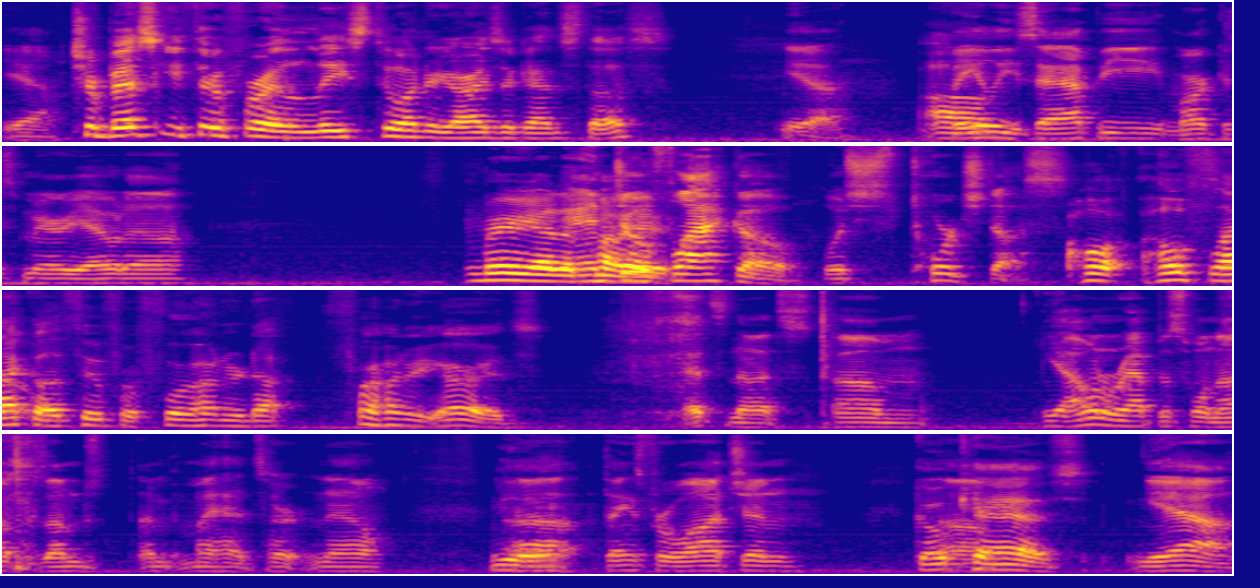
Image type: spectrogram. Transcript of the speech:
Yeah, Trubisky threw for at least 200 yards against us. yeah. Um, Bailey Zappe, Marcus Mariota, Mariota and Joe Flacco, which torched us. Ho, Ho Flacco threw for 400, 400 yards. That's nuts. Um, yeah, I want to wrap this one up because I'm just I'm, my head's hurting now. Yeah. Uh, thanks for watching. Go um, Cavs. Yeah,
